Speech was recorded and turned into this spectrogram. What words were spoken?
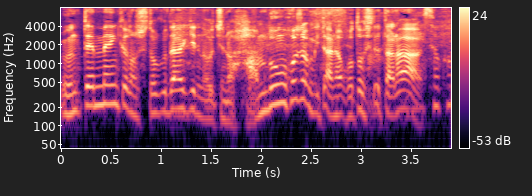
運転免許の取得代金のうちの半分補助みたいなことしてたら、そこ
